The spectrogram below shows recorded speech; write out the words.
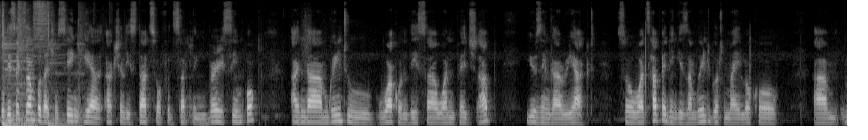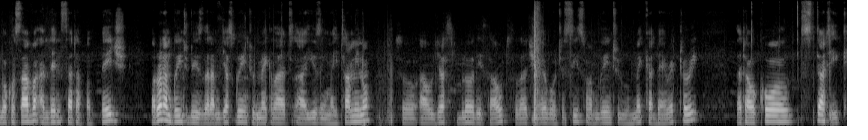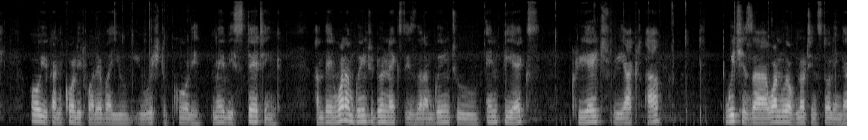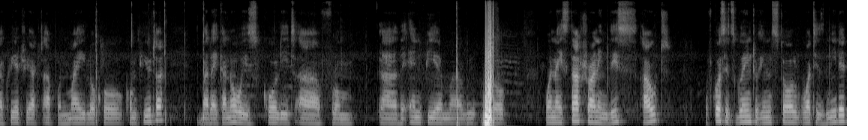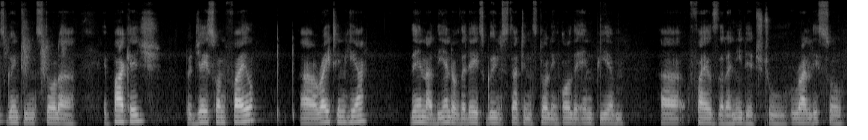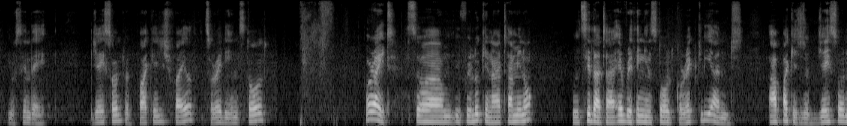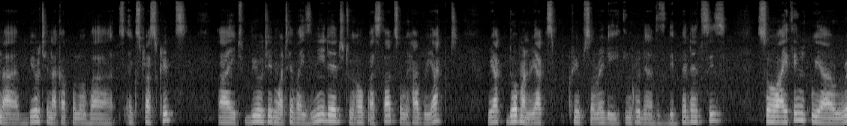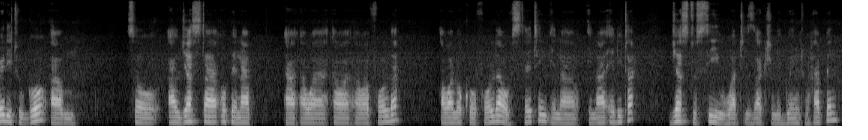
So this example that you're seeing here actually starts off with something very simple. And I'm going to work on this uh, one page app using uh, React. So what's happening is I'm going to go to my local um, local server and then set up a page. But what I'm going to do is that I'm just going to make that uh, using my terminal. So I'll just blow this out so that you're able to see. So I'm going to make a directory that I'll call static or you can call it whatever you, you wish to call it, maybe stating. And then what I'm going to do next is that I'm going to npx create react app, which is uh, one way of not installing a create react app on my local computer, but I can always call it uh, from uh, the npm uh, when I start running this out, of course it's going to install what is needed, it's going to install a a package, the JSON file uh, right in here. Then at the end of the day it's going to start installing all the npm uh, files that are needed to run this. So you've seen the json.package file, it's already installed. Alright, so um, if we look in our terminal, we'll see that uh, everything installed correctly and our package.json uh, built in a couple of uh, extra scripts uh, it built in whatever is needed to help us start, so we have React, React DOM and React scripts already included as dependencies. So I think we are ready to go. Um, so I'll just uh, open up uh, our, our, our folder, our local folder of stating in our, in our editor, just to see what is actually going to happen.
